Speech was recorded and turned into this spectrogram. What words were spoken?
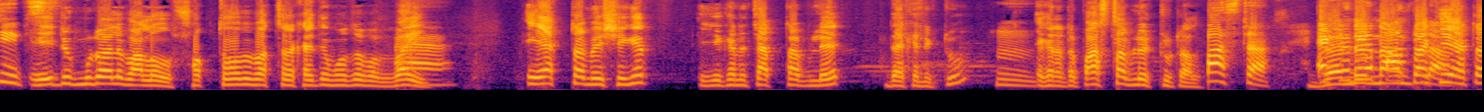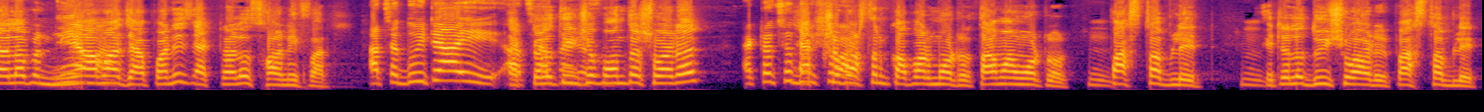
চিপস এইটুক মোটা হলে ভালো শক্ত হবে বাচ্চারা খাইতে মজা পাবে ভাই। হ্যাঁ। এই একটা মেশিং এর এই যে এখানে চারটা ব্লেড দেখেন একটু। এখানে একটা পাঁচটা ব্লেড টোটাল পাঁচটা। ব্র্যান্ডের নামটা কি? একটা হলো নিয়ামা। জাপানিজ একটা হলো সনিফার আচ্ছা দুইটাই একটা আচ্ছা, হলো আপনার তিনশো পঞ্চাশ ওয়ার্ডের একটা হচ্ছে একশো 200 পার্সেন্ট কপার মোটর তামা মোটর পাঁচটা ব্লেড এটা হলো দুইশো ওয়ার্ডের পাঁচটা ব্লেড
